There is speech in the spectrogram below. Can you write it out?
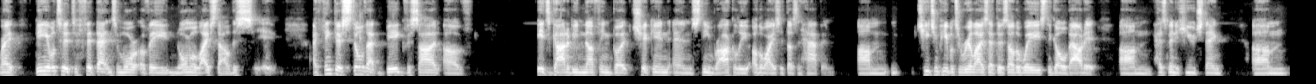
right? Being able to to fit that into more of a normal lifestyle. This it, I think there's still that big facade of it's got to be nothing but chicken and steamed broccoli, otherwise it doesn't happen. Um, teaching people to realize that there's other ways to go about it um, has been a huge thing. Um,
